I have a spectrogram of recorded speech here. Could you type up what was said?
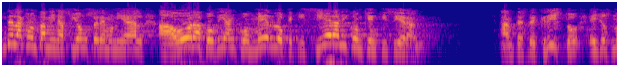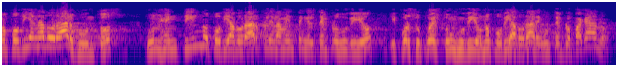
de la contaminación ceremonial. Ahora podían comer lo que quisieran y con quien quisieran. Antes de Cristo, ellos no podían adorar juntos. Un gentil no podía adorar plenamente en el templo judío y por supuesto un judío no podía adorar en un templo pagano.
